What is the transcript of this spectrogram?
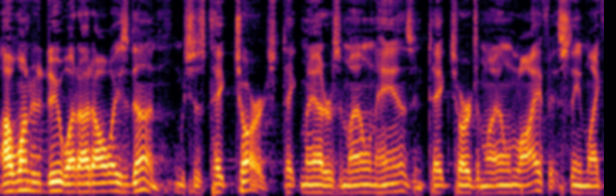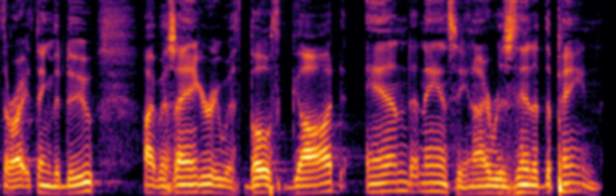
I wanted to do what I'd always done, which is take charge, take matters in my own hands and take charge of my own life. It seemed like the right thing to do. I was angry with both God and Nancy, and I resented the pain.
